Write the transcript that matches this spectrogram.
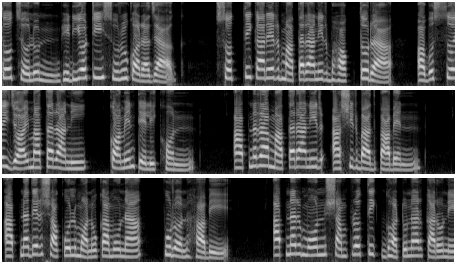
তো চলুন, ভিডিওটি শুরু করা যাক। সত্যিকারের মাতা রানীর ভক্তরা অবশ্যই জয় মাতা রানী কমেন্টে লিখুন। আপনারা মাতা রানীর আশীর্বাদ পাবেন। আপনাদের সকল মনোকামনা পূরণ হবে। আপনার মন সাম্প্রতিক ঘটনার কারণে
